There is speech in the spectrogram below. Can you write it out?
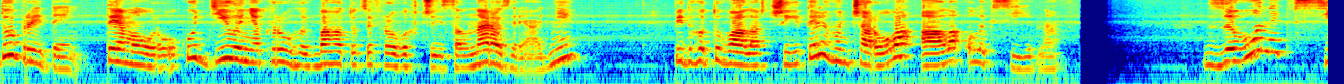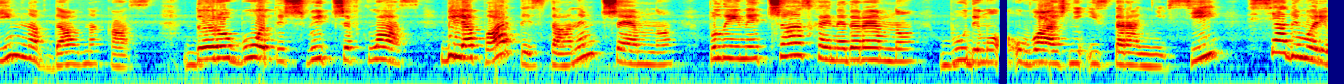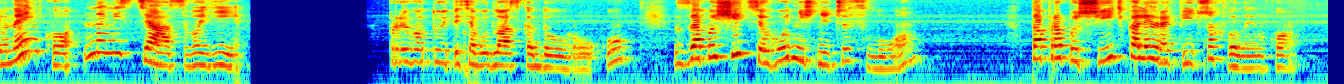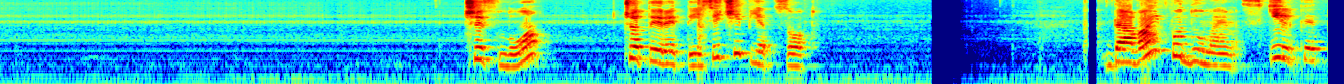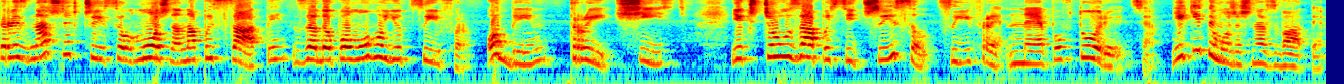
Добрий день! Тема уроку ділення круглих багатоцифрових чисел на розрядні підготувала вчитель Гончарова Алла Олексіївна. Дзвоник всім навдав наказ. До роботи швидше в клас. Біля парти станем чемно. Плине час хай недаремно. Будемо уважні і старанні всі. Сядемо рівненько на місця свої. Приготуйтеся, будь ласка, до уроку. Запишіть сьогоднішнє число та пропишіть каліграфічну хвилинку. Число 4500. Давай подумаємо, скільки тризначних чисел можна написати за допомогою цифр 1, 3, 6, якщо у записі чисел цифри не повторюються. Які ти можеш назвати?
